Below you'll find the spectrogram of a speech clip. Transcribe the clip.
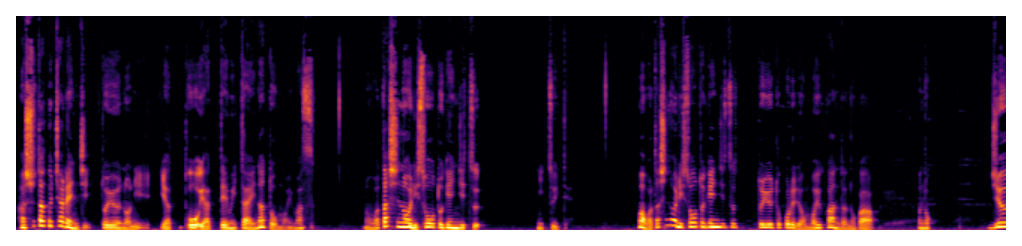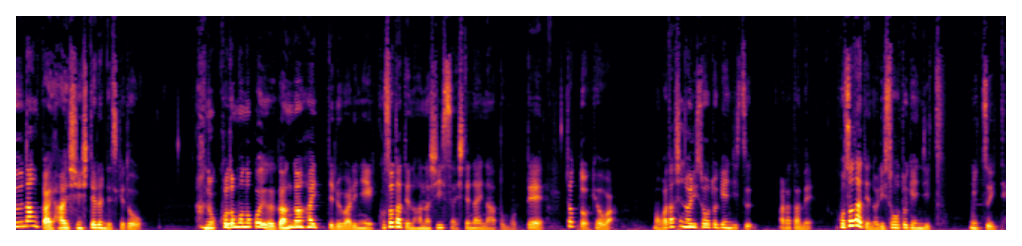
ハッシュタグチャレンジというのにやをやってみたいなと思います。私の理想と現実について。まあ私の理想と現実というところで思い浮かんだのがあの十何回配信してるんですけどあの子供の声がガンガン入ってる割に子育ての話一切してないなと思ってちょっと今日は、まあ、私の理想と現実改め子育ての理想と現実について。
